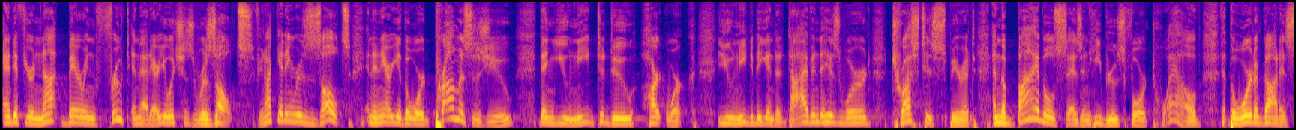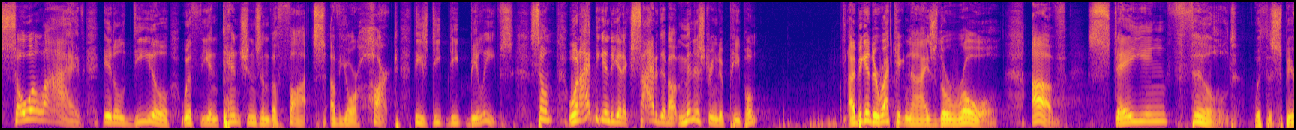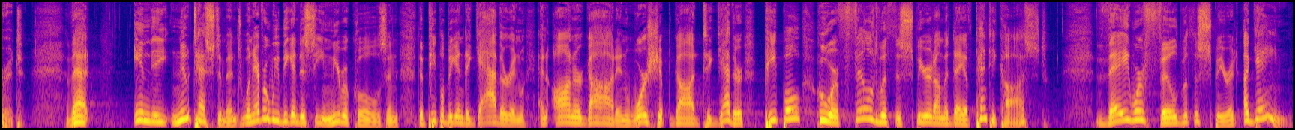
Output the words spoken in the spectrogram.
And if you're not bearing fruit in that area, which is results, if you're not getting results in an area the word promises you, then you need to do heart work. You need to begin to dive into his word, trust his spirit. And the Bible says in Hebrews 4:12 that the word of God is so alive, it'll deal with the intentions and the thoughts of your heart, these deep, deep beliefs. So when I begin to get excited about ministering to people, I begin to recognize the role of staying filled with the Spirit. That in the New Testament, whenever we begin to see miracles and the people begin to gather and, and honor God and worship God together, people who were filled with the Spirit on the day of Pentecost, they were filled with the Spirit again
